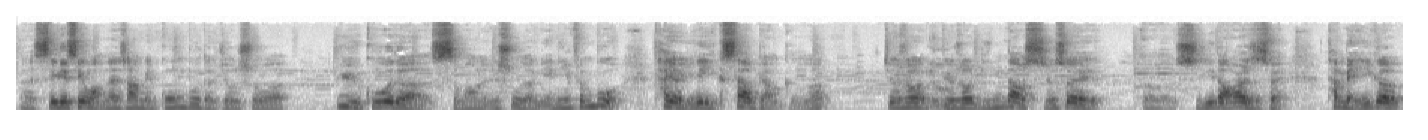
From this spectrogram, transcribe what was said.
呃，CDC 网站上面公布的，就是说预估的死亡人数的年龄分布，它有一个 Excel 表格，就是说，比如说零到十岁，呃，十一到二十岁，它每一个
